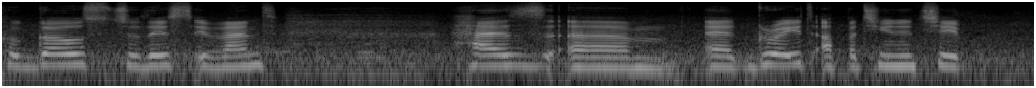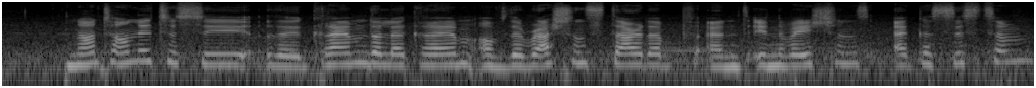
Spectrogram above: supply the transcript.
who goes to this event has um, a great opportunity not only to see the creme de la creme of the Russian startup and innovations ecosystem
